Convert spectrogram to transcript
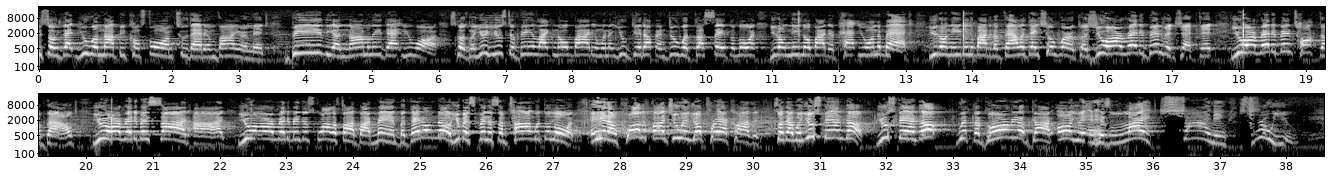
so that you will not be conformed to that environment. Be the anomaly that you are. Because when you're used to being like nobody, and when you get up and do what thus saith the Lord, you don't need nobody to pat you on the back. You don't need anybody to validate your word because you already been rejected. You already been talked about. You already been side-eyed. You already been disqualified by man, but they don't know you've been spending some time with the Lord and he done qualified you in your prayer class closet so that when you stand up, you stand up with the glory of God on you and his light shining through you.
